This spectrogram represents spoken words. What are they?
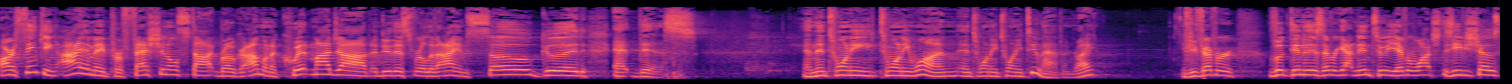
are thinking, I am a professional stockbroker. I'm going to quit my job and do this for a living. I am so good at this. And then 2021 and 2022 happened, right? If you've ever looked into this, ever gotten into it, you ever watched the TV shows,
